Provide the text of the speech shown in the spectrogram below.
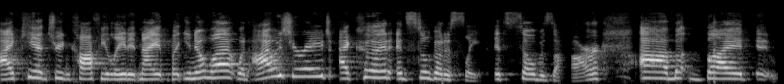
I can't drink coffee late at night, but you know what? When I was your age, I could and still go to sleep. It's so bizarre. Um, but it,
